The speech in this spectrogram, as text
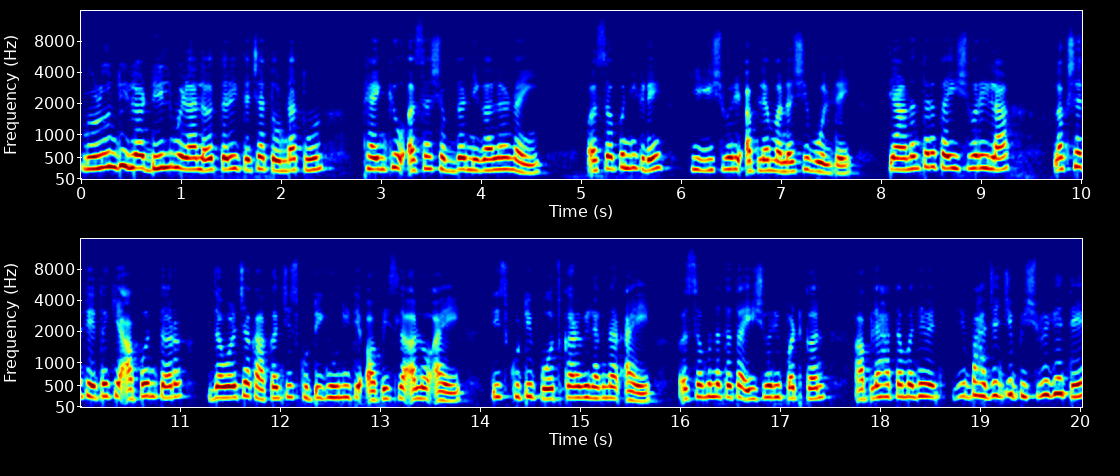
मिळून दिलं ढील मिळालं तरी त्याच्या तोंडातून थँक्यू असा शब्द निघाला नाही. असं पण इकडे ही ईश्वरी आपल्या मनाशी बोलते. त्यानंतर आता ईश्वरीला लक्षात येतं की आपण तर जवळच्या काकांची स्कूटी घेऊन इथे ऑफिसला आलो आहे. ती स्कूटी पोच करावी लागणार आहे. असं म्हणत आता ईश्वरी पटकन आपल्या हातामध्ये जी भाज्यांची पिशवी घेते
